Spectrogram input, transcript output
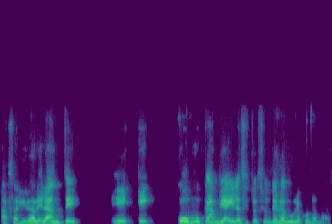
a salir adelante. Eh, eh, ¿Cómo cambia ahí la situación de la dula con la madre?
